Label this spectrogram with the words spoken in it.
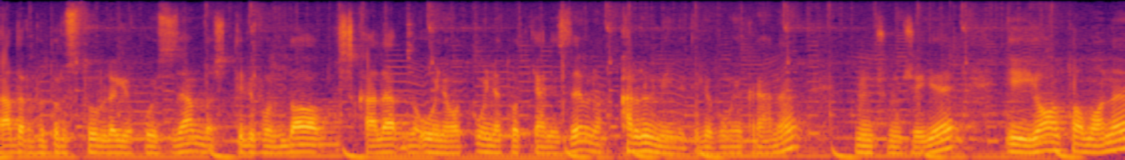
g'adir budir stollarga qo'ysangiz ham shu telefonni ishqalab o'ynatayotganingizda unaqa qirilmaydi telefon ekrani muncha munchaga e, yon tomoni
